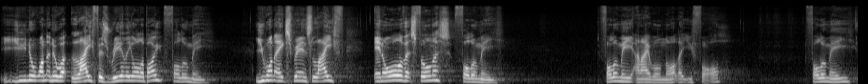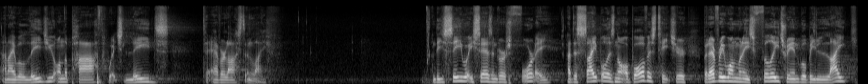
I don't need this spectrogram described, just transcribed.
You don't want to know what life is really all about? Follow me. You want to experience life in all of its fullness? Follow me. Follow me, and I will not let you fall. Follow me, and I will lead you on the path which leads to everlasting life. And do you see what he says in verse 40? A disciple is not above his teacher, but everyone, when he's fully trained, will be like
